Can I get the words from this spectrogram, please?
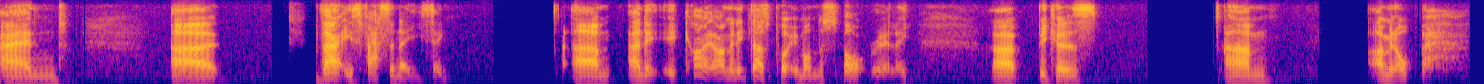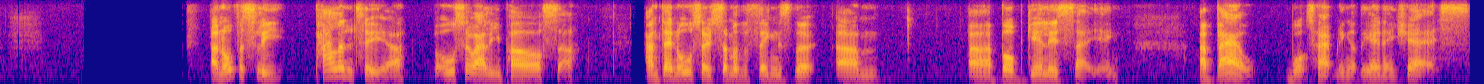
and uh, that is fascinating. Um, and it, it kind of, I mean, it does put him on the spot, really, uh, because, um, I mean, and obviously Palantir, but also Ali Parsa, and then also some of the things that um, uh, Bob Gill is saying about what's happening at the NHS.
